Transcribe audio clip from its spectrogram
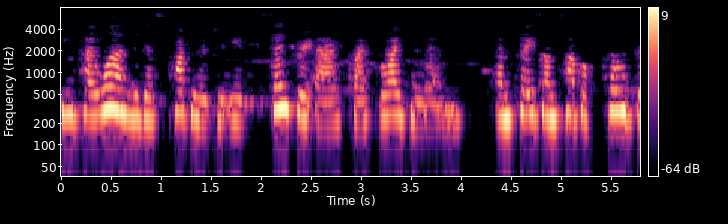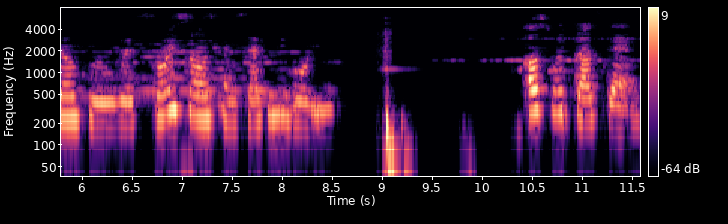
In Taiwan, it is popular to eat century eggs by slicing them and place on top of cold tofu with soy sauce and sesame oil. As we just said,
